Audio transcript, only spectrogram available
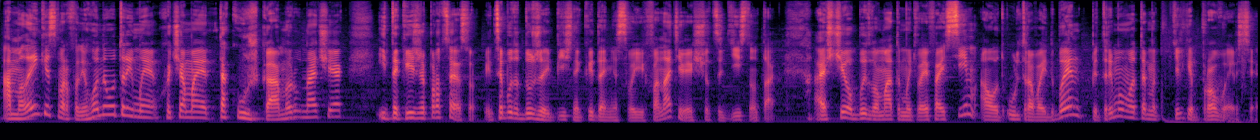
А маленький смартфон його не отримує, хоча має таку ж камеру, наче як, і такий же процесор. І це буде дуже епічне кидання своїх фанатів, якщо це дійсно так. А ще обидва матимуть Wi-Fi 7, а от Ultra Wideband підтримуватиме тільки Pro версія.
